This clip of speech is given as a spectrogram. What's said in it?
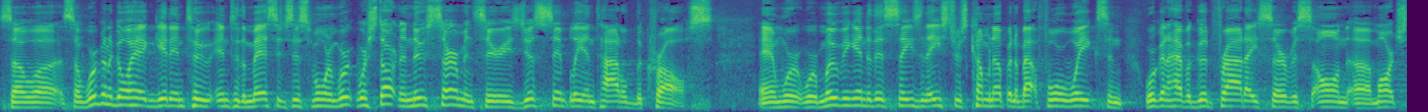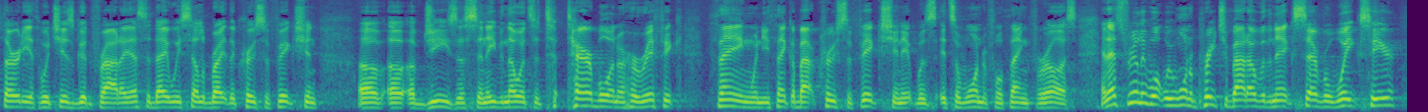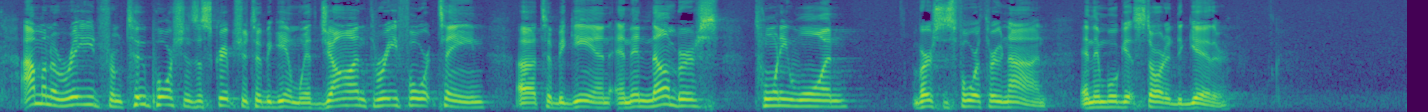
So, uh, so we're going to go ahead and get into, into the message this morning. We're, we're starting a new sermon series just simply entitled The Cross. And we're, we're moving into this season. Easter's coming up in about four weeks, and we're going to have a Good Friday service on uh, March 30th, which is Good Friday. That's the day we celebrate the crucifixion of, of, of Jesus. And even though it's a t- terrible and a horrific thing when you think about crucifixion, it was, it's a wonderful thing for us. And that's really what we want to preach about over the next several weeks here. I'm going to read from two portions of Scripture to begin with John 3 14 uh, to begin, and then Numbers 21, verses 4 through 9. And then we'll get started together.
